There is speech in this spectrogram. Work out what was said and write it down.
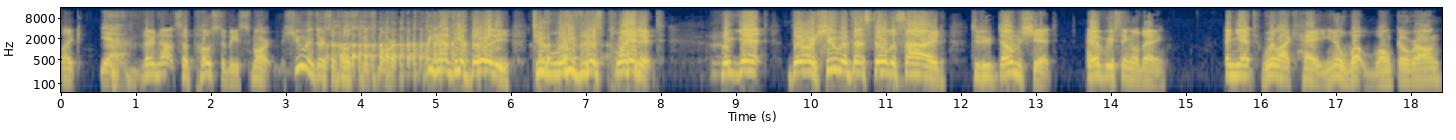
Like Yeah. they're not supposed to be smart. Humans are supposed to be smart. We have the ability to leave this planet, but yet there are humans that still decide to do dumb shit every single day. And yet we're like, hey, you know what won't go wrong?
